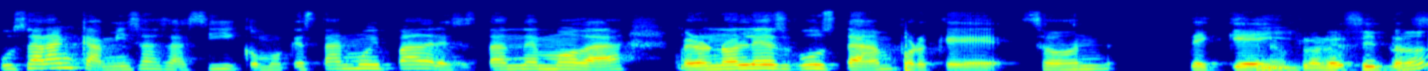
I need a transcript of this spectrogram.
usaran camisas así, como que están muy padres, están de moda, pero no les gustan porque son de gay. florecitas.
